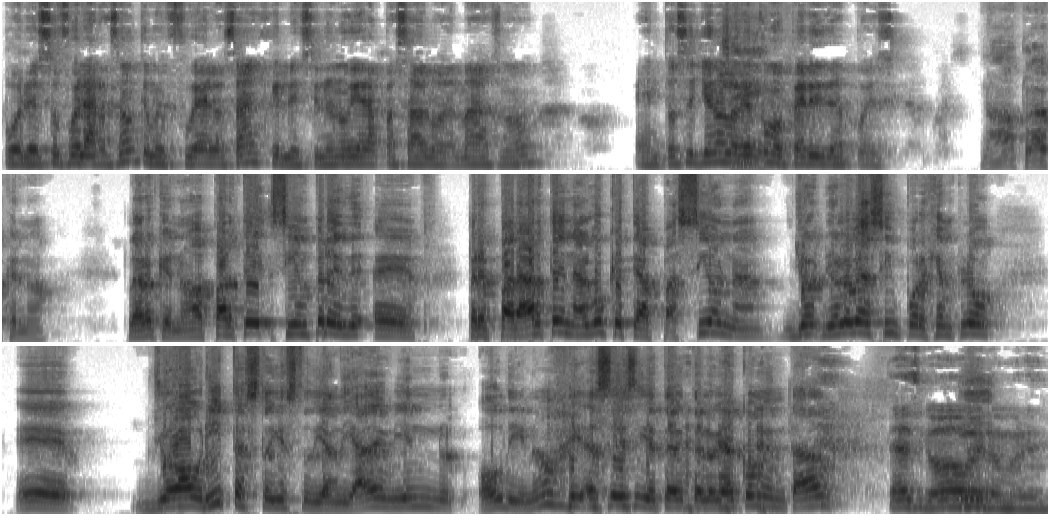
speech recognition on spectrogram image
por eso fue la razón que me fui a Los Ángeles, si no, no hubiera pasado lo demás, ¿no? Entonces yo no lo veo como pérdida, pues. No, claro que no. Claro que no. Aparte, siempre eh, prepararte en algo que te apasiona. Yo, yo lo veo así, por ejemplo, eh, yo ahorita estoy estudiando, ya de bien oldie, ¿no? Ya sé si te, te, lo había comentado. Let's go, hombre.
